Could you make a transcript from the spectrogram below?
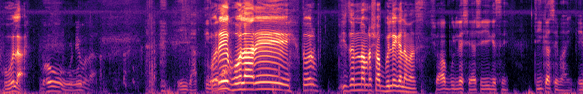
ভোলা? ভো এই ওরে ভোলা রে তোর এই জন্য আমরা সব ভুলে গেলাম আজ। সব বুঝলে শেষ হয়ে গেছে। ঠিক আছে ভাই এই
